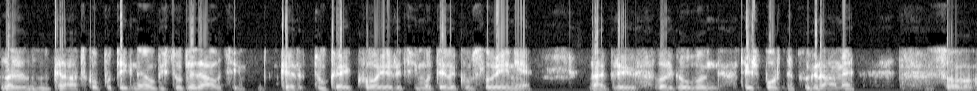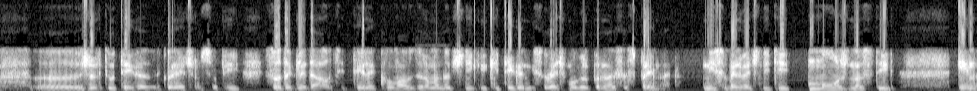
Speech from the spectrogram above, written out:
na kratko potegnejo v bistvu gledalci, ker tukaj, ko je recimo Telekom Slovenije najprej vrgal ven te športne programe, so uh, žrtve tega, da rečem, so bili seveda gledalci Telekoma oziroma nočniki, ki tega niso več mogli pri nas spremljati. Niso imeli več niti možnosti in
